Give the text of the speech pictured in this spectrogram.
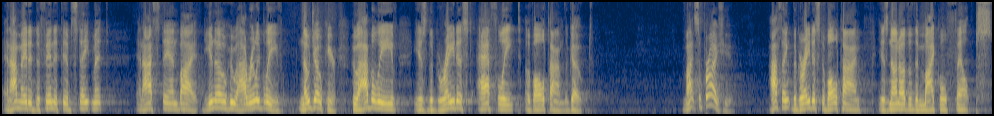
and I made a definitive statement, and I stand by it. Do you know who I really believe, no joke here, who I believe is the greatest athlete of all time, the GOAT? Might surprise you. I think the greatest of all time is none other than Michael Phelps.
